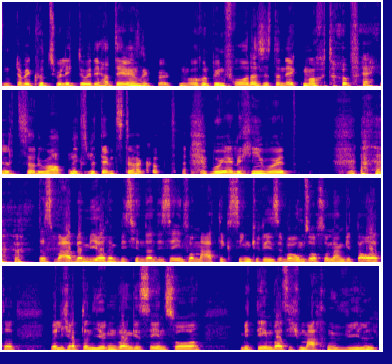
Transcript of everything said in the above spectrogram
Und da habe ich kurz überlegt, ob ich die HTL in St. Pölten mache und bin froh, dass ich es da nicht gemacht habe, weil es hat überhaupt nichts mit dem zu tun gehabt, wo ich eigentlich hin wollte. Das war bei mir auch ein bisschen dann diese Informatik-Sinn-Krise, warum es auch so lange gedauert hat. Weil ich habe dann irgendwann gesehen, so, mit dem, was ich machen will,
